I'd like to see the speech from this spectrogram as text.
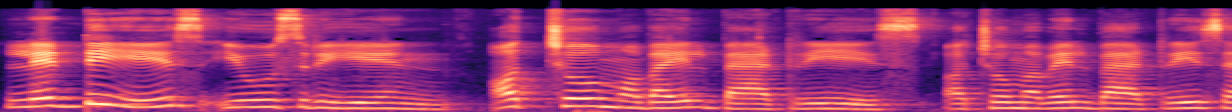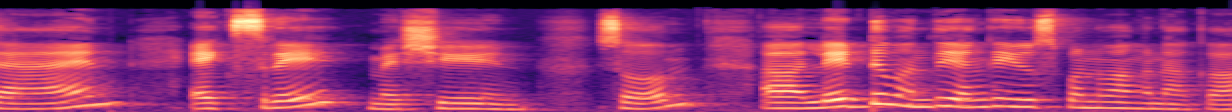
lead is used in automobile batteries automobile batteries and X-ray machine so lead வந்து எங்கே யூஸ் பண்ணுவாங்கனாக்கா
